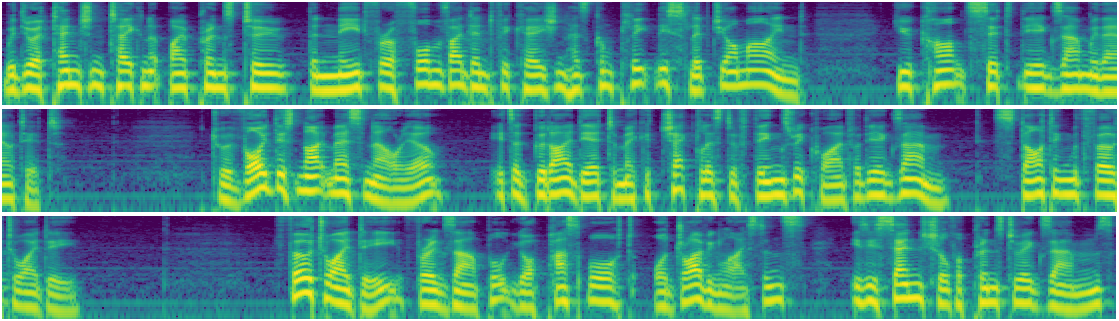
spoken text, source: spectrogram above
With your attention taken up by Prince 2, the need for a form of identification has completely slipped your mind. You can't sit the exam without it. To avoid this nightmare scenario, it's a good idea to make a checklist of things required for the exam, starting with photo ID. Photo ID, for example your passport or driving licence, is essential for Prince 2 exams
